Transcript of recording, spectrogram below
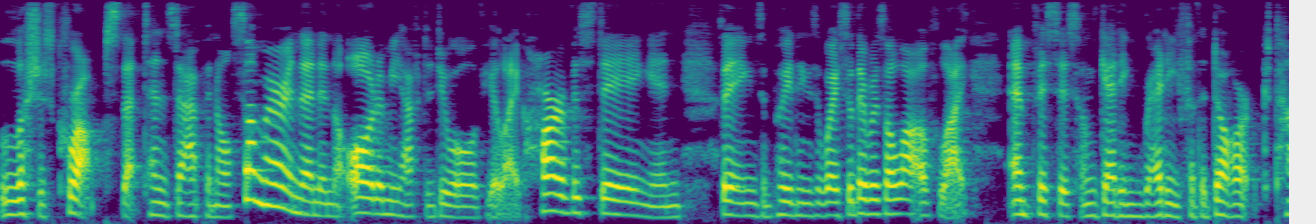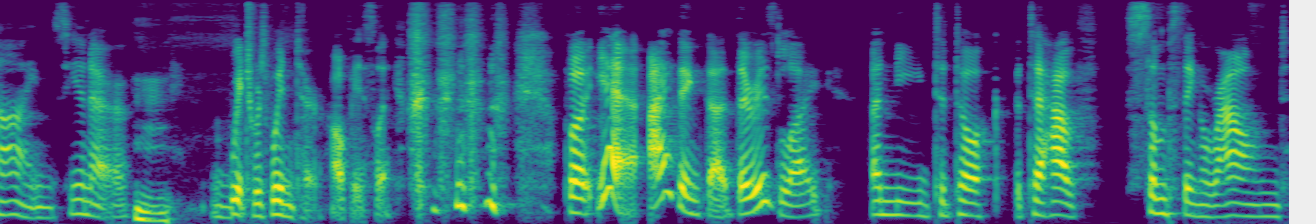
luscious crops, that tends to happen all summer, and then in the autumn you have to do all of your like harvesting and things and putting things away. So there was a lot of like emphasis on getting ready for the dark times, you know mm. which was winter, obviously. but yeah, I think that there is like a need to talk, to have something around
